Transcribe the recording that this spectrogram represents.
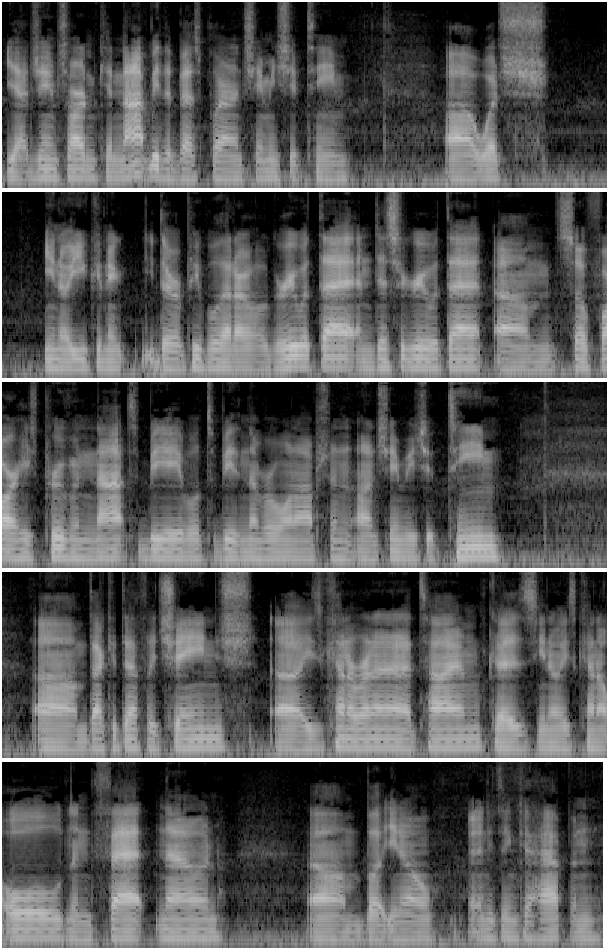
yeah James Harden cannot be the best player on a championship team, uh, which you know you can there are people that will agree with that and disagree with that. Um, so far, he's proven not to be able to be the number one option on a championship team. Um, that could definitely change. Uh, he's kind of running out of time because you know he's kind of old and fat now, and um, but you know anything could happen,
